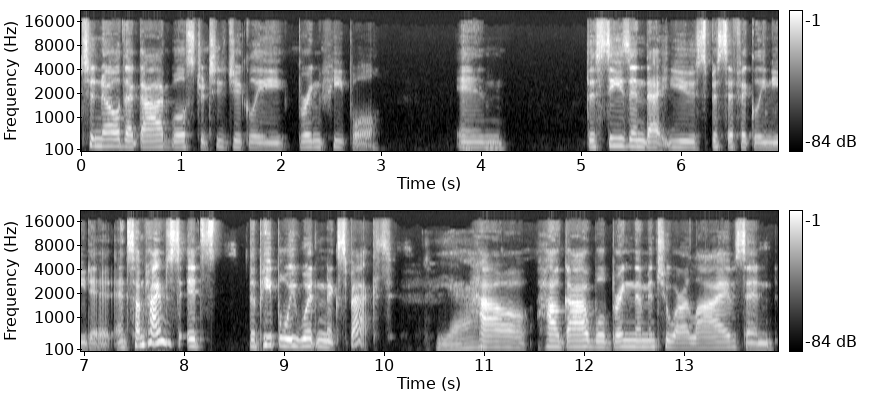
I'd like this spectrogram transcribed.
to know that God will strategically bring people in mhm. The season that you specifically need it. And sometimes it's the people we wouldn't expect. yeah How how God will bring them into our lives and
